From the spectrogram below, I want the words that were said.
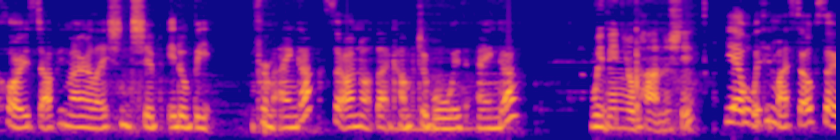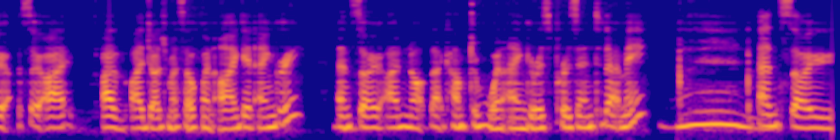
closed up in my relationship, it'll be from anger. So I'm not that comfortable with anger. Within your partnership, Yeah, well, within myself. So so I I, I judge myself when I get angry, and so I'm not that comfortable when anger is presented at me. And so,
